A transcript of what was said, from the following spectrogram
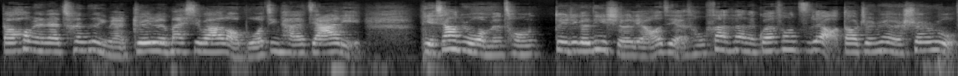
到后面在村子里面追着卖西瓜的老伯进他的家里，也像是我们从对这个历史的了解，从泛泛的官方资料到真正的深入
